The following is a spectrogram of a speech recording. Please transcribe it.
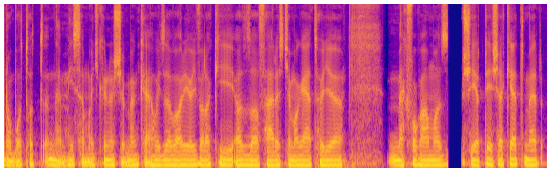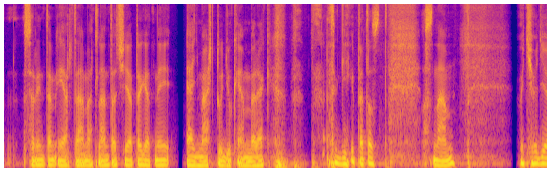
robotot nem hiszem, hogy különösebben kell, hogy zavarja, hogy valaki azzal fárasztja magát, hogy megfogalmaz sértéseket, mert szerintem értelmetlen, tehát sértegetni egymást tudjuk emberek. a gépet azt, azt nem. Úgyhogy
